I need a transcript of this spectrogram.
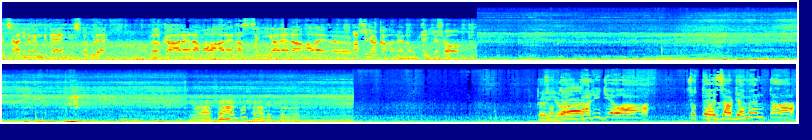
Republice, ani nevím kde, jestli to bude velká arena, malá arena, střední arena, ale uh, Asi nějaká arena určitě. Čo? Jo, se mám posral, Viktoru. To Co ten tady dělá? Co to je za dementa?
